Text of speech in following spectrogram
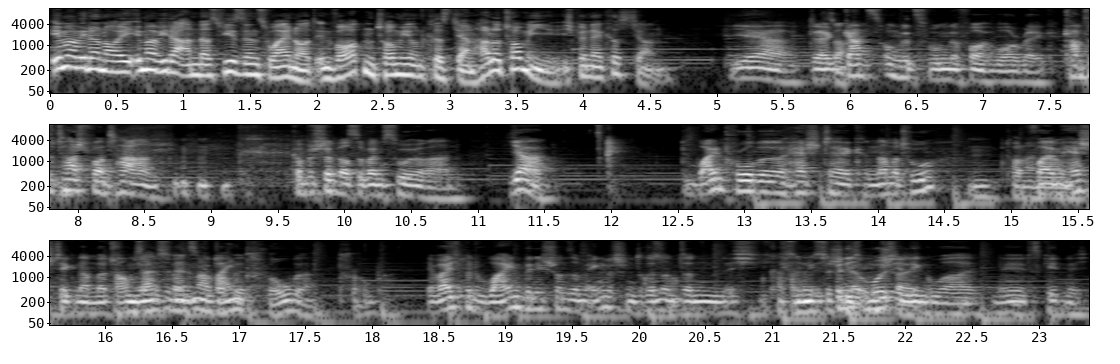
Immer wieder neu, immer wieder anders. Wir sind's, Why Not? In Worten Tommy und Christian. Hallo Tommy, ich bin der Christian. Yeah, der So. ganz ungezwungene Fall Warwick. Kam total spontan. Kommt bestimmt auch so beim Zuhörer an. Ja. Weinprobe, Hashtag Number 2. Mhm, Vor allem Name. Hashtag Number 2. Warum sagst du denn immer Wein? Weinprobe? Probe. Ja, weil ich mit Wine bin ich schon so im Englischen drin und dann ich Kannst kann du nicht so ich bin umsteigen. multilingual. Nee, das geht nicht.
